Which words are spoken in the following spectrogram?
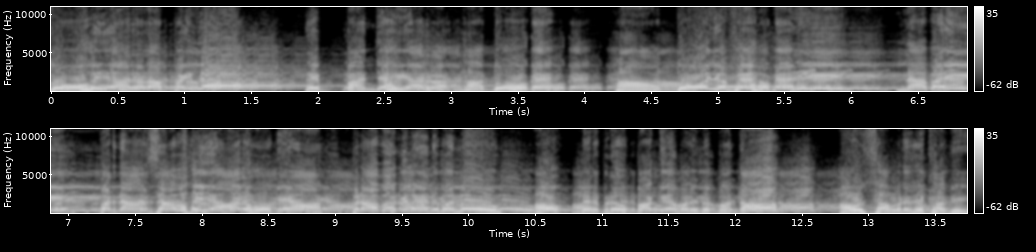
2000 ਵਾਲਾ ਪਹਿਲਾ ਤੇ 5000 ਹਾਂ, ਦੋ ਹੋ ਗਏ। ਹਾਂ, ਦੋ ਜਫੇ ਹੋ ਗਏ ਜੀ। ਲੈ ਬਈ, ਪ੍ਰਧਾਨ ਸਾਹਿਬ ਹਜ਼ਾਰ ਹੋ ਗਿਆ। ਪ੍ਰਭ ਇੰਗਲੈਂਡ ਵੱਲੋਂ। ਆਓ, ਮੇਰੇ ਬਰੋ ਬਾਗਿਆਂ ਵਾਲੇ ਦੇ ਬੰਦਾ ਆਓ, ਸਾਹਮਣੇ ਦੇਖਾਂਗੇ।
